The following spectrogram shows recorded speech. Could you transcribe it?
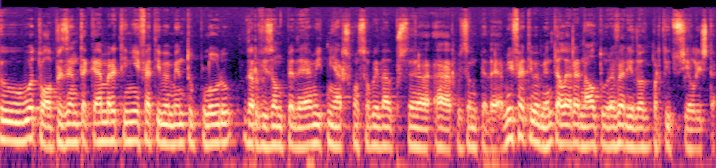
o atual Presidente da Câmara tinha efetivamente o pelouro da revisão do PDM e tinha a responsabilidade por proceder à, à revisão do PDM. E, efetivamente, ele era, na altura, vereador do Partido Socialista.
